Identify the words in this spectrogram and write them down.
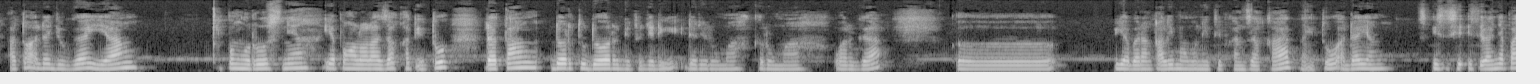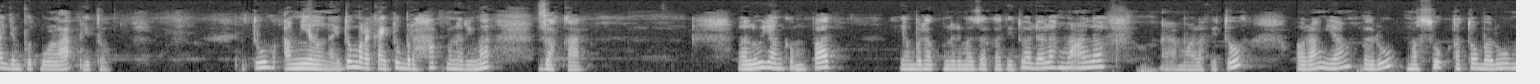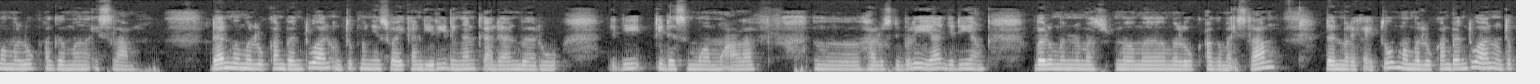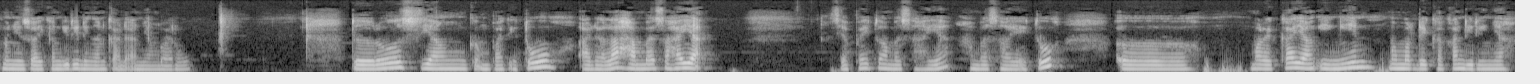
Atau ada juga yang pengurusnya ya pengelola zakat itu datang door to door gitu. Jadi dari rumah ke rumah warga eh, ya barangkali mau menitipkan zakat. Nah itu ada yang istilahnya apa? Jemput bola gitu. Itu amil. Nah itu mereka itu berhak menerima zakat. Lalu yang keempat yang berhak menerima zakat itu adalah mu'alaf. Nah mu'alaf itu orang yang baru masuk atau baru memeluk agama Islam dan memerlukan bantuan untuk menyesuaikan diri dengan keadaan baru. jadi tidak semua mualaf e, harus dibeli ya. Jadi yang baru memeluk agama Islam dan mereka itu memerlukan bantuan untuk menyesuaikan diri dengan keadaan yang baru. Terus yang keempat itu adalah hamba sahaya. Siapa itu hamba sahaya? Hamba sahaya itu e, mereka yang ingin memerdekakan dirinya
